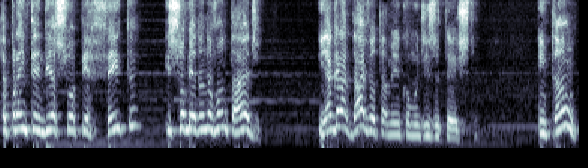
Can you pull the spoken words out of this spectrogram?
é para entender a sua perfeita e soberana vontade. E agradável também, como diz o texto. Então,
